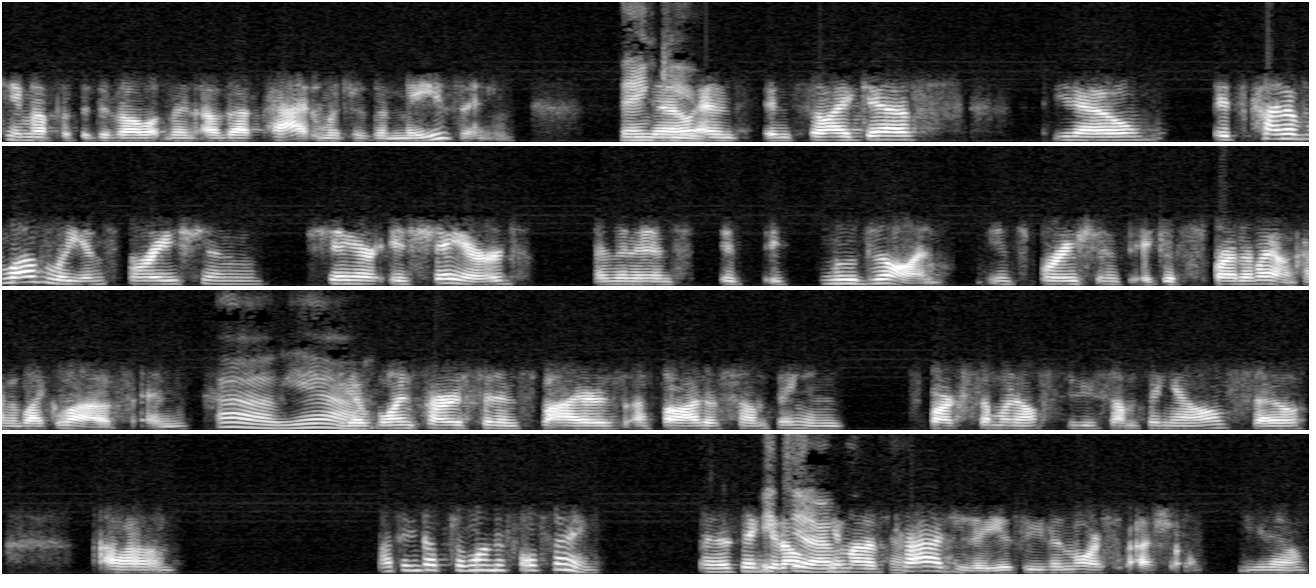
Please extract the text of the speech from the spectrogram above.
came up with the development of that patent, which is amazing. Thank you. Know? you. And and so I guess you know it's kind of lovely. Inspiration share is shared, and then it it, it moves on. Inspiration it gets spread around, kind of like love. And oh yeah, you know, one person inspires a thought of something and sparks someone else to do something else. So um, I think that's a wonderful thing. And I think it, it all came out of tragedy is even more special, you know.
